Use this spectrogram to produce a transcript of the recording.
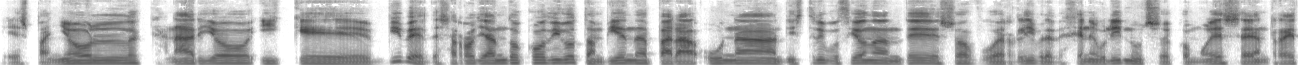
español, canario, y que vive desarrollando código también para una distribución de software libre de GNU Linux como es en Red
